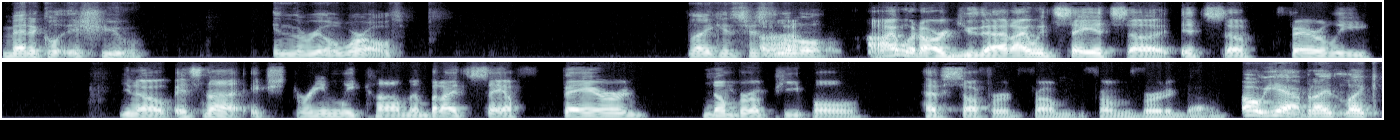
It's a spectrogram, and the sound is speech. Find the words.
medical issue in the real world. Like it's just a Uh, little I would argue that. I would say it's a it's a fairly, you know, it's not extremely common, but I'd say a fair number of people have suffered from from vertigo. Oh yeah, but I like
